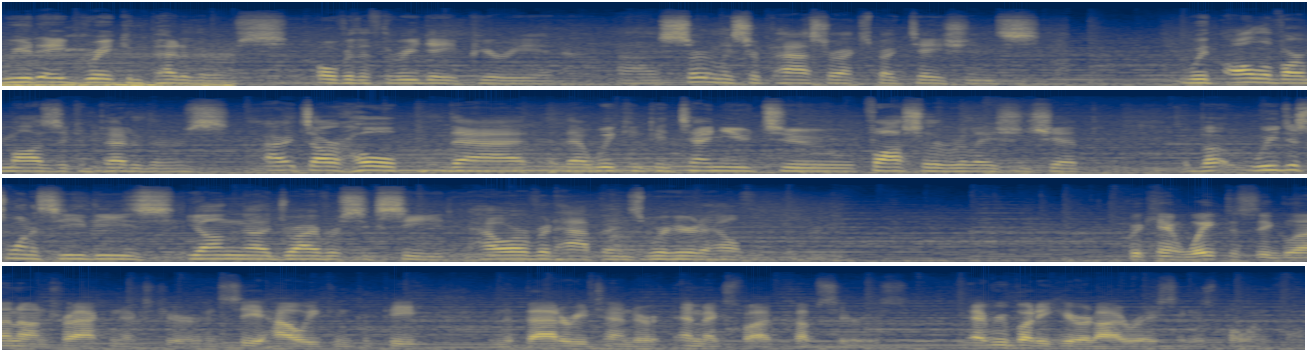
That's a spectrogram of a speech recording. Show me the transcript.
We had eight great competitors over the three-day period. Uh, certainly surpassed our expectations. With all of our Mazda competitors, uh, it's our hope that, that we can continue to foster the relationship. But we just want to see these young uh, drivers succeed. However it happens, we're here to help. We can't wait to see Glenn on track next year and see how he can compete in the Battery Tender MX5 Cup Series. Everybody here at iRacing is pulling for him.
